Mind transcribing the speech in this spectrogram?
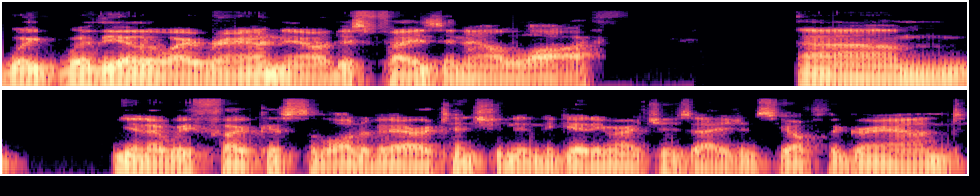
we, we're the other way around now at this phase in our life. Um, you know, we focused a lot of our attention into getting Raechel's agency off the ground,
